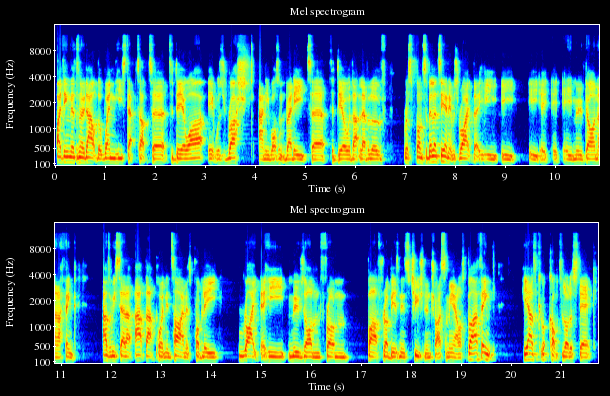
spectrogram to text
I think there's no doubt that when he stepped up to to DOR, it was rushed and he wasn't ready to to deal with that level of responsibility. And it was right that he he he he, moved on. And I think, as we said at, at that point in time, it's probably right that he moves on from Bath Rugby as an institution and tries something else. But I think he has copped a lot of stick.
